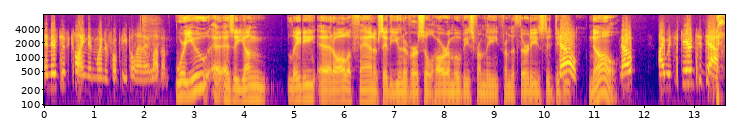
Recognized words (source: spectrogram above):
and they're just kind and wonderful people, and I love them. Were you, as a young lady, at all a fan of, say, the Universal horror movies from the from the 30s? Did, did no. You? No. Nope. I was scared to death.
